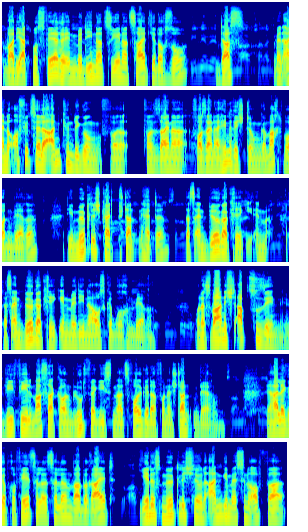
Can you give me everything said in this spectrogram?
war die Atmosphäre in Medina zu jener Zeit jedoch so, dass, wenn eine offizielle Ankündigung von, seiner, vor seiner Hinrichtung gemacht worden wäre, die Möglichkeit bestanden hätte, dass ein Bürgerkrieg in, dass ein Bürgerkrieg in Medina ausgebrochen wäre und es war nicht abzusehen, wie viel Massaker und Blutvergießen als Folge davon entstanden wären. Der heilige Prophet war bereit, jedes mögliche und angemessene Opfer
